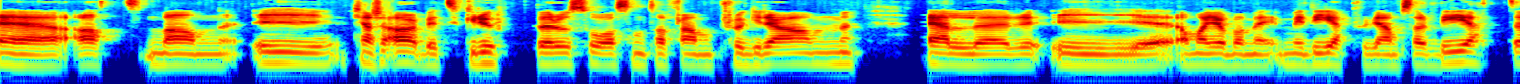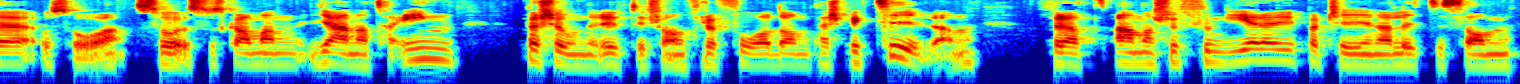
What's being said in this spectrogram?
Eh, att man i kanske arbetsgrupper och så som tar fram program eller i, eh, om man jobbar med, med idéprogramsarbete och så, så, så ska man gärna ta in personer utifrån för att få de perspektiven. För att annars så fungerar ju partierna lite som,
